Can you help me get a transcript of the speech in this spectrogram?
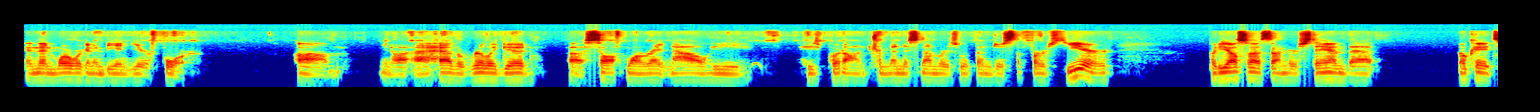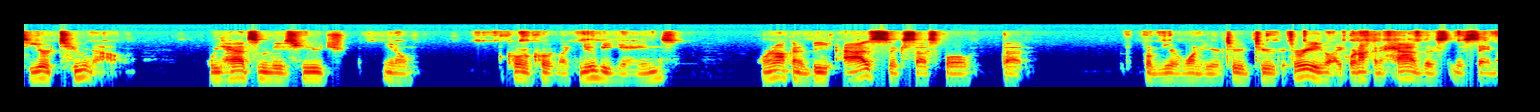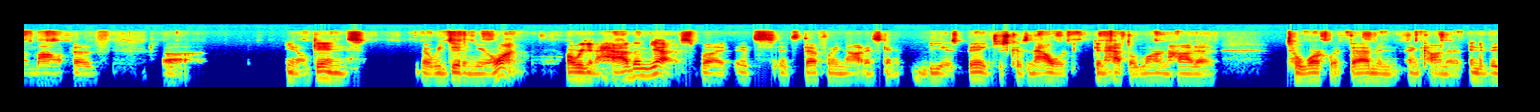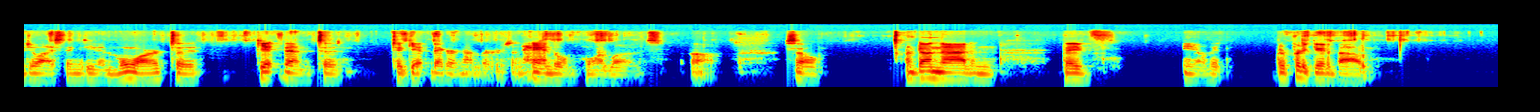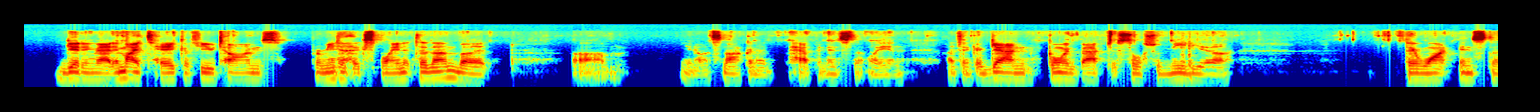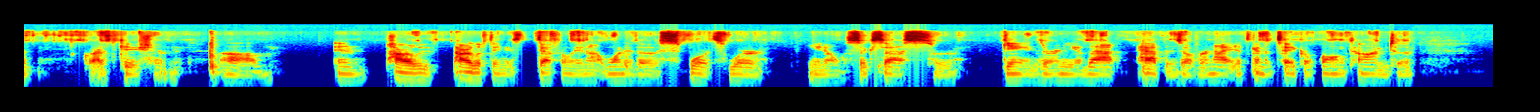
and then where we're going to be in year four. Um, you know, I have a really good uh, sophomore right now. He he's put on tremendous numbers within just the first year, but he also has to understand that okay, it's year two now. We had some of these huge, you know, quote unquote like newbie gains, we're not going to be as successful that from year one to year two, two to three, like we're not going to have this the same amount of uh, you know gains that we did in year one. Are we going to have them? Yes, but it's it's definitely not as going to be as big just because now we're going to have to learn how to to work with them and, and kind of individualize things even more to get them to to get bigger numbers and handle more loads. Uh, so I've done that, and they've, you know, they they're pretty good about getting that. It might take a few times for me to explain it to them, but um, you know, it's not going to happen instantly. And I think again, going back to social media, they want instant gratification. Um, and power powerlifting is definitely not one of those sports where you know success or gains or any of that happens overnight. It's going to take a long time to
